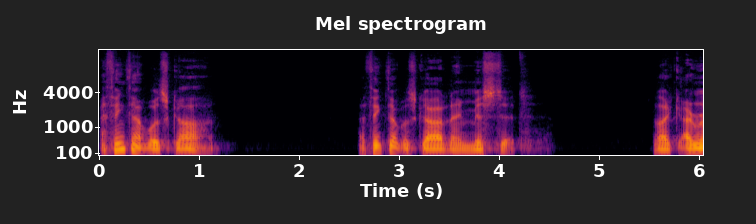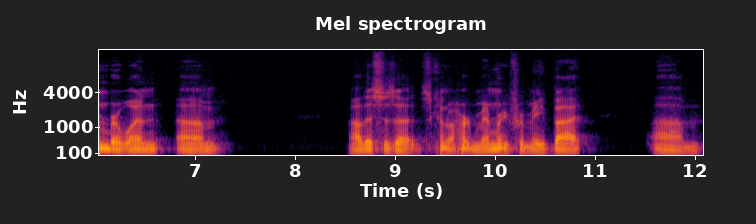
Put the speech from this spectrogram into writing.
I think that was God. I think that was God and I missed it. Like I remember when, um, oh, this is a, it's kind of a hard memory for me, but um,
